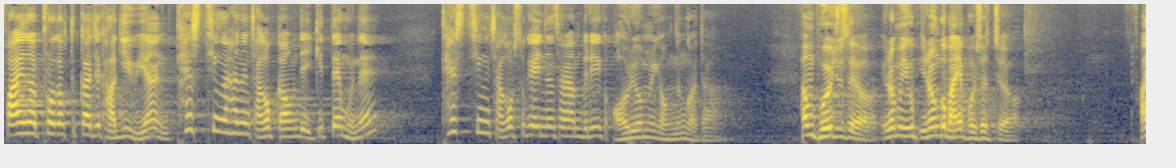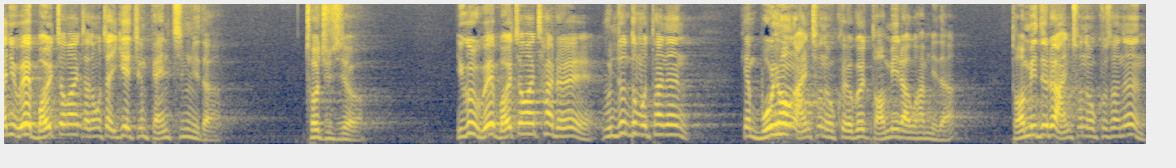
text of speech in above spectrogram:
final product까지 가기 위한 testing을 하는 작업 가운데 있기 때문에 testing 작업 속에 있는 사람들이 어려움을 겪는 거다. 한번 보여주세요. 여러분 이거, 이런 거 많이 보셨죠? 아니 왜 멀쩡한 자동차 이게 지금 벤츠입니다. 저 주시죠. 이걸 왜 멀쩡한 차를 운전도 못하는 그냥 모형 앉혀놓고 이걸 dummy라고 합니다. dummy들을 앉혀놓고서는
